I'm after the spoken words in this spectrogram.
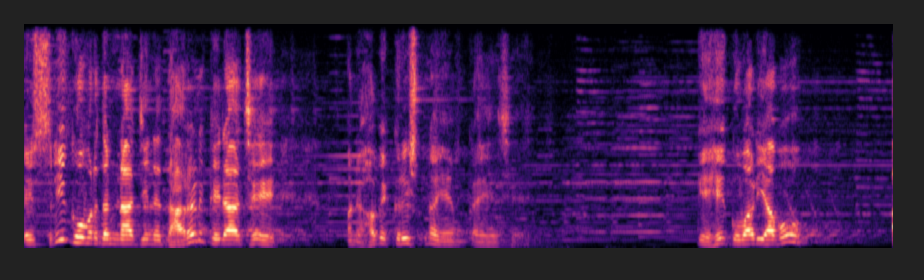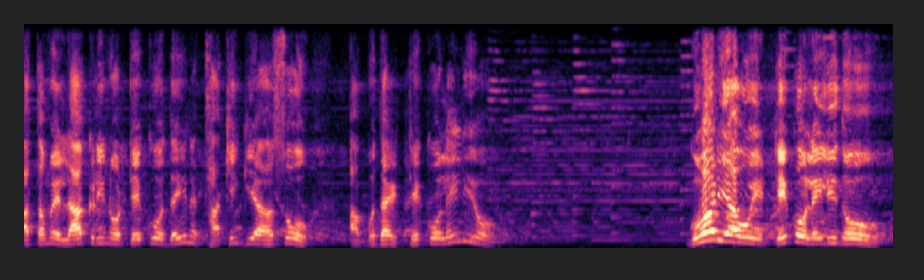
એ શ્રી ગોવર્ધનનાથજીને ધારણ કર્યા છે અને હવે કૃષ્ણ એમ કહે છે કે, હે ગોવાળિયાઓ, આ તમે લાકડીનો ટેકો દઈને થાકી ગયા હશો, આ બધાએ ટેકો લઈ લ્યો. ગોવાળિયાઓએ ટેકો લઈ લીધો.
